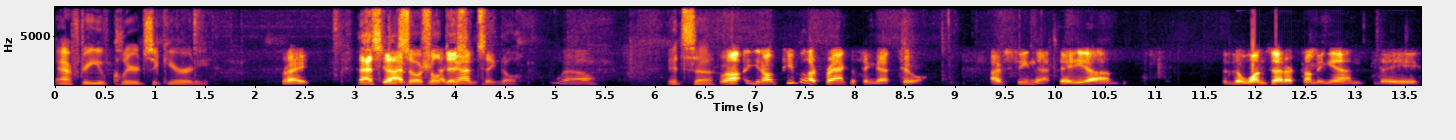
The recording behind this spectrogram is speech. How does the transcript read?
after you've cleared security. Right. That's Yeah, not I'm- social again- distancing, though. Well, it's uh, Well, you know, people are practicing that too. I've seen that. They, um, the ones that are coming in, they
